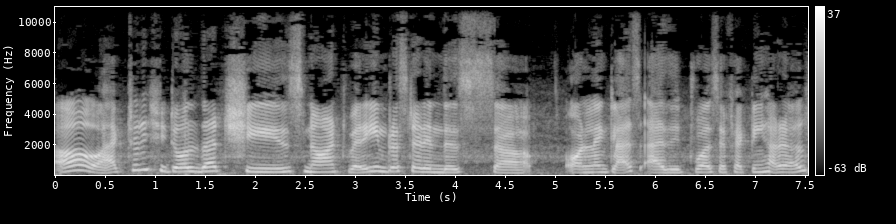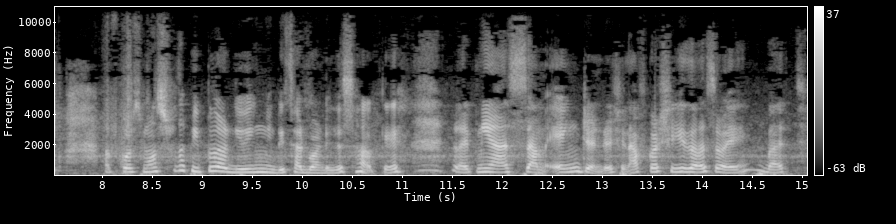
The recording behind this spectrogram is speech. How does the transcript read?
oh actually she told that she is not very interested in this uh, online class as it was affecting her health of course most of the people are giving me disadvantages okay let me ask some young generation of course she is also young but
